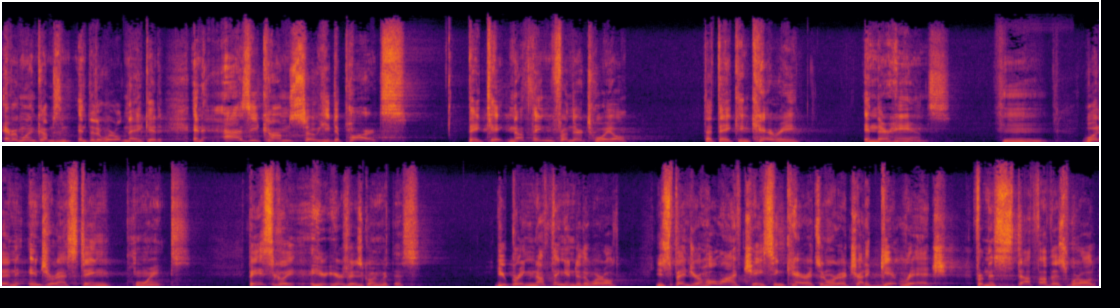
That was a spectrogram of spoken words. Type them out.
Everyone comes into the world naked, and as he comes, so he departs. They take nothing from their toil that they can carry in their hands. Hmm, what an interesting point. Basically, here, here's where he's going with this you bring nothing into the world, you spend your whole life chasing carrots in order to try to get rich from the stuff of this world.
